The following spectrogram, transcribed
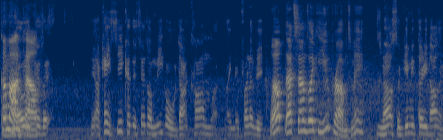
Come on, pal. it- yeah, I can't see because it says omegle.com like in front of it. Well, that sounds like a you problem to me. No, so give me thirty dollars.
